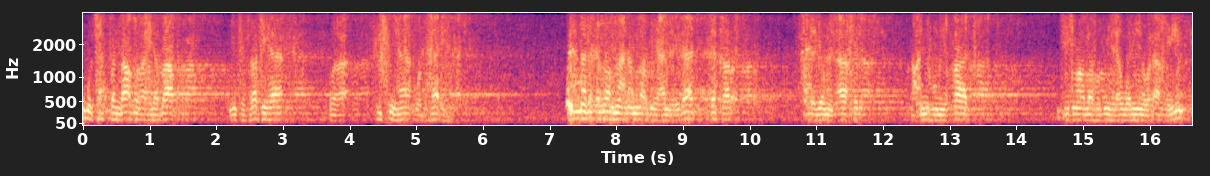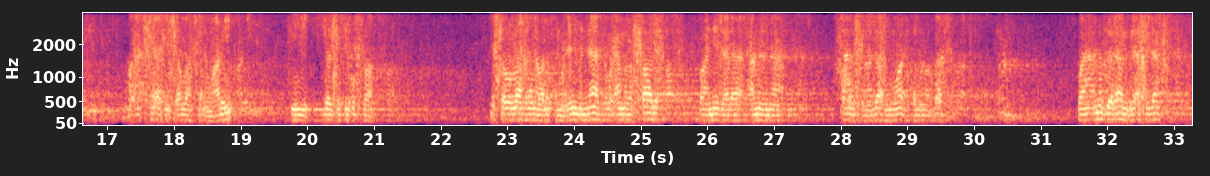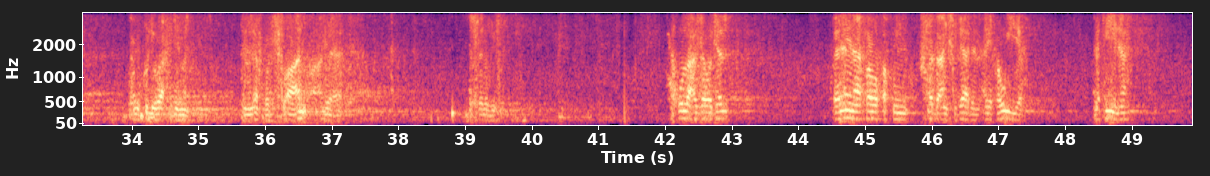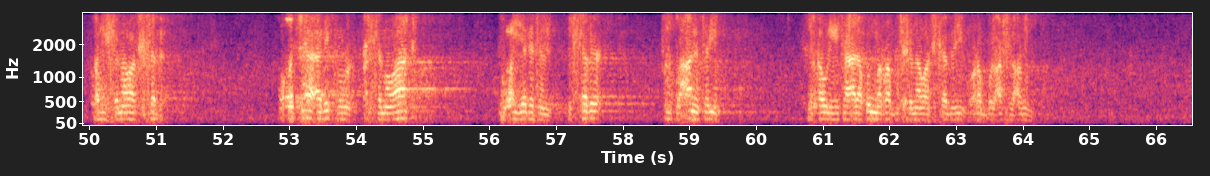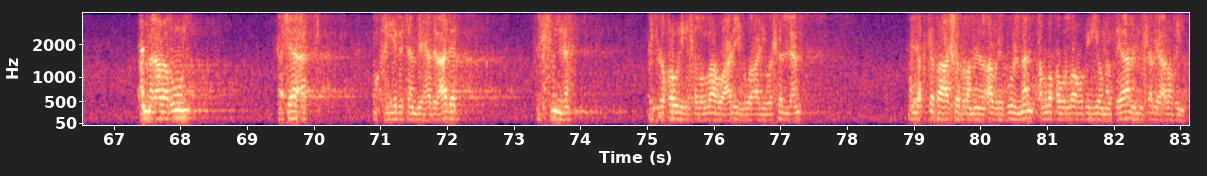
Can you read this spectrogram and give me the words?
ملتفا بعضها إلى بعض من كثرتها وحسنها وبهائها. لما ذكر الله معنى الله به على العباد ذكر على اليوم الآخر وأنه ميقات يجمع الله به الأولين والآخرين وسيأتي إن شاء الله السلام عليه في جلسة أخرى. نسأل الله لنا ولكم العلم النافع والعمل الصالح وأن يجعل عملنا خالصا لله موافقا لمرضاته ونبدأ الآن بالأسئلة. ولكل واحد من الأخوة السؤال يسأل به يقول الله عز وجل بنينا فوقكم سبعا شدادا أي قوية متينة وفي السماوات السبع وقد جاء ذكر السماوات مؤيدة بالسبع في القرآن الكريم. في قوله تعالى قل من رب السماوات السبع ورب العرش العظيم. أما الأراضون فجاءت مقيدة بهذا العدد في السنة مثل قوله صلى الله عليه وآله وسلم من اقتطع شبرا من الأرض ظلما طوقه الله به يوم القيامة من سبع أراضين.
